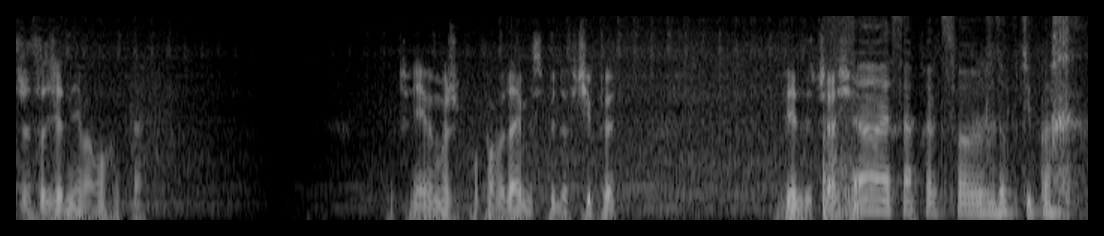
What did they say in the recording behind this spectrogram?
że codziennie mam ochotę. To nie wiem, może popowiadajmy sobie dowcipy w międzyczasie. No, ja jestem akurat słaby w dowcipach.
